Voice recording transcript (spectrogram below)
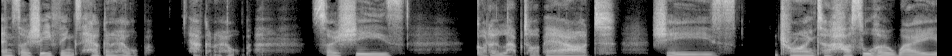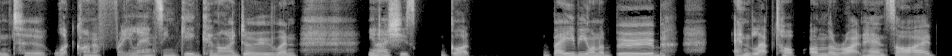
And so she thinks, how can I help? How can I help? So she's got her laptop out. She's trying to hustle her way into what kind of freelancing gig can I do? And, you know, she's got baby on a boob and laptop on the right hand side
